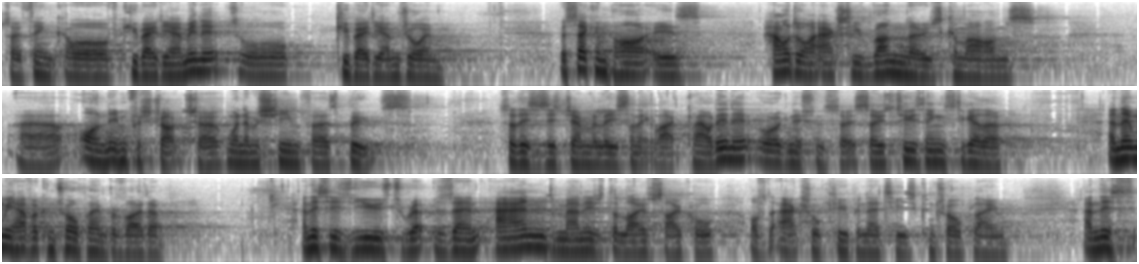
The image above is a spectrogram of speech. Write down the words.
So think of kubeadm init or kubeadm join. The second part is how do I actually run those commands uh, on infrastructure when a machine first boots? So this is generally something like cloud init or ignition. So it's those two things together. And then we have a control plane provider. And this is used to represent and manage the lifecycle of the actual Kubernetes control plane. And this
